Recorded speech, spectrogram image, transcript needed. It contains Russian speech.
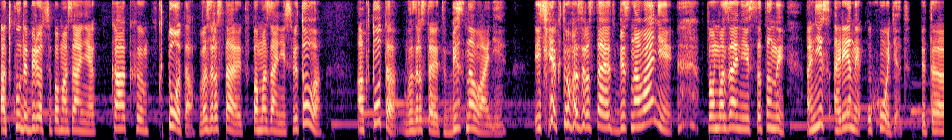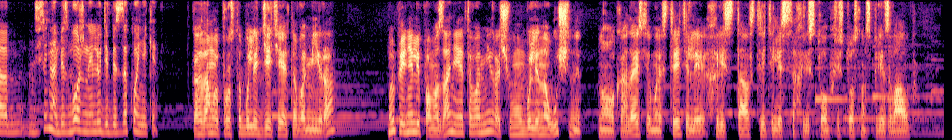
откуда берется помазание, как э, кто-то возрастает в помазании святого, а кто-то возрастает в бесновании. И те, кто возрастает в бесновании, в помазании сатаны, они с арены уходят. Это действительно безбожные люди, беззаконники. Когда мы просто были дети этого мира, мы приняли помазание этого мира, чему мы были научены. Но когда, если мы встретили Христа, встретились со Христом, Христос нас призвал,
